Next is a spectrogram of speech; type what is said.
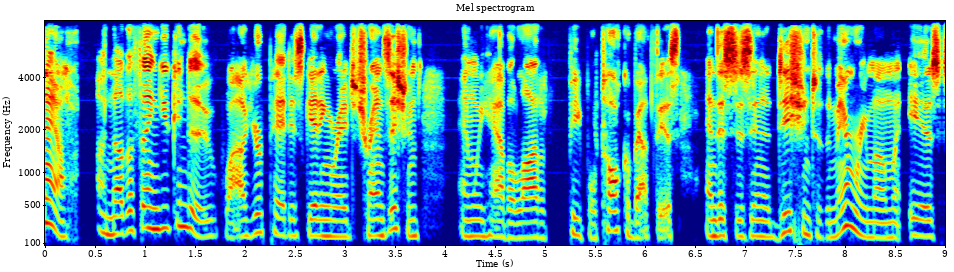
Now, another thing you can do while your pet is getting ready to transition, and we have a lot of people talk about this, and this is in addition to the memory moment, is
